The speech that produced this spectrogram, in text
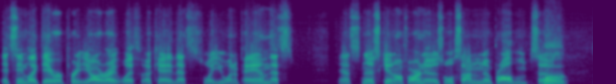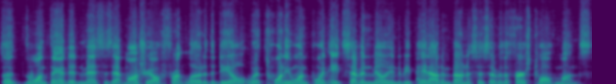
It seemed like they were pretty all right with okay, that's what you want to pay him. That's that's no skin off our nose. We'll sign him no problem. So. Well, the, the one thing I did miss is that Montreal front loaded the deal with 21.87 million to be paid out in bonuses over the first 12 months.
